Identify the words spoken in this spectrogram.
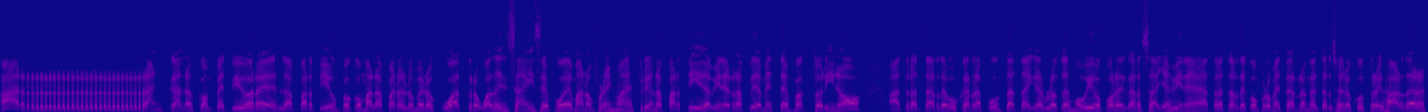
Arr. Arrancan los competidores. La partida un poco mala para el número 4, Wadding Sainz. Se fue de mano Frenchman Street en la partida. Viene rápidamente Factorino a tratar de buscar la punta. Tiger Blood es movido por Edgar Sayas. Viene a tratar de comprometerlo. En el tercero, Cutray Harder.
